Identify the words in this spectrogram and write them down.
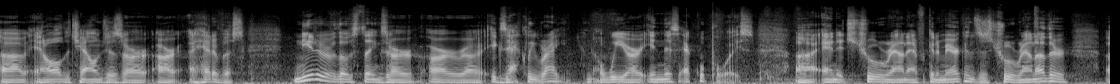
and all the challenges are, are ahead of us neither of those things are, are uh, exactly right. You know, we are in this equipoise, uh, and it's true around African Americans. It's true around other uh,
